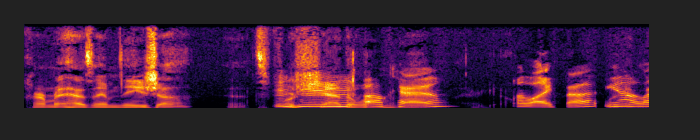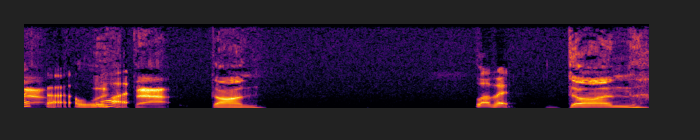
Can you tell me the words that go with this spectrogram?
Kermit has amnesia. It's foreshadowing. Mm-hmm. okay. There you go. I like that. Yeah, I like that, a Look lot. at that. Done. Love it. Done.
